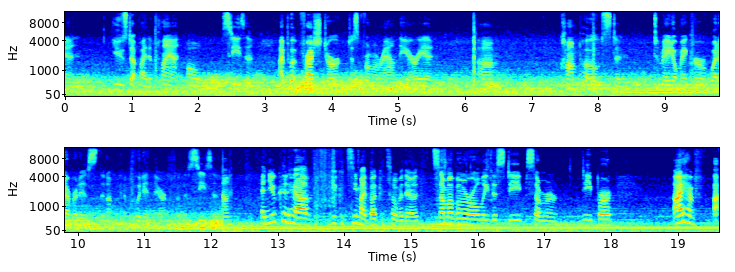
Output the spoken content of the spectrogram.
and used up by the plant all season. I put fresh dirt just from around the area and um, compost and tomato maker or whatever it is that I'm put in there for the season. And you could have, you could see my buckets over there. Some of them are only this deep, some are deeper. I have, I,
